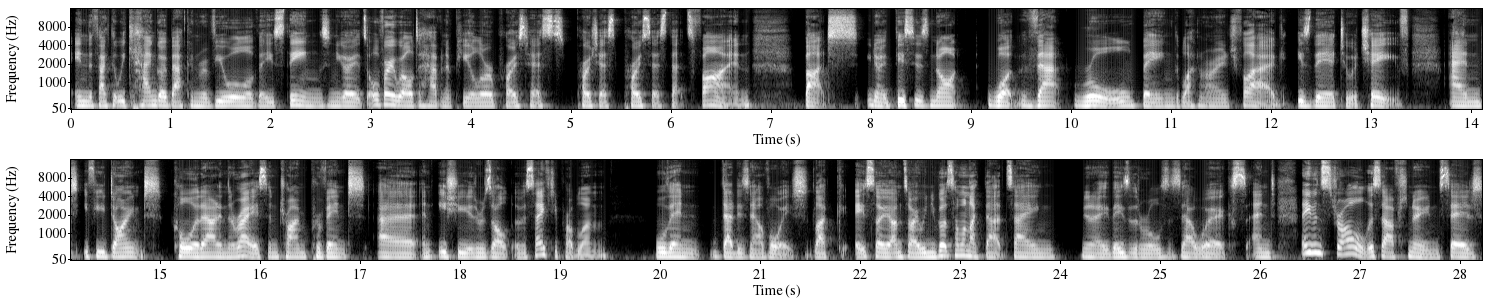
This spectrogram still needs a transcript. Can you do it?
in the fact that we can go back and review all of these things and you go it's all very well to have an appeal or a protest protest process that's fine. But you know this is not what that rule being the black and orange flag is there to achieve. And if you don't call it out in the race and try and prevent uh, an issue as a result of a safety problem well then that is now void. Like eh, so i'm sorry when you've got someone like that saying you know these are the rules this is how it works. And even stroll this afternoon said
